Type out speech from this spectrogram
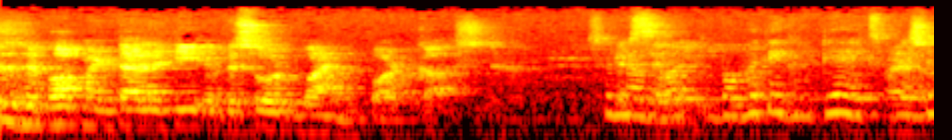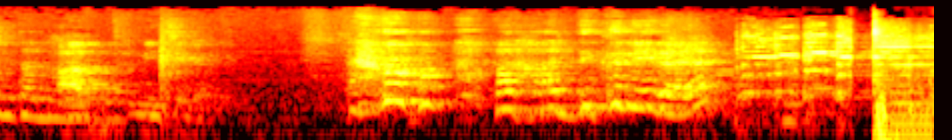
is Hip Hop Mentality Episode 1 podcast. सुना बहुत बहुत ही घटिया एक्सप्रेशन था हाथ नीचे कर। और हाथ दिख नहीं रहा है।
